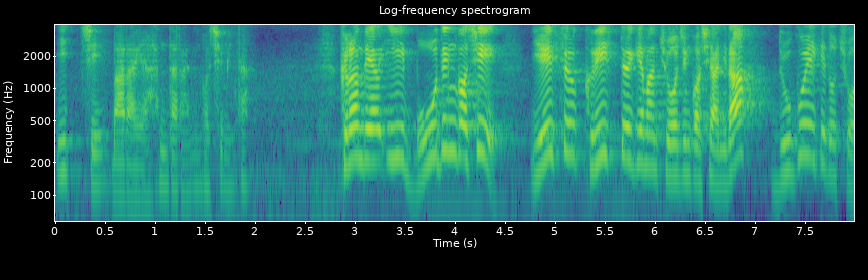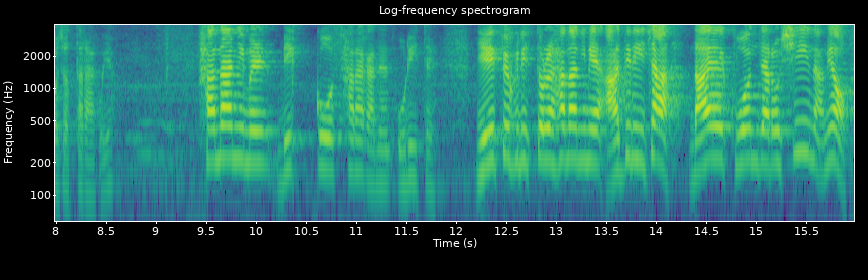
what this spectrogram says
잊지 말아야 한다는 것입니다. 그런데요, 이 모든 것이 예수 그리스도에게만 주어진 것이 아니라 누구에게도 주어졌더라고요. 하나님을 믿고 살아가는 우리들, 예수 그리스도를 하나님의 아들이자 나의 구원자로 시인하며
